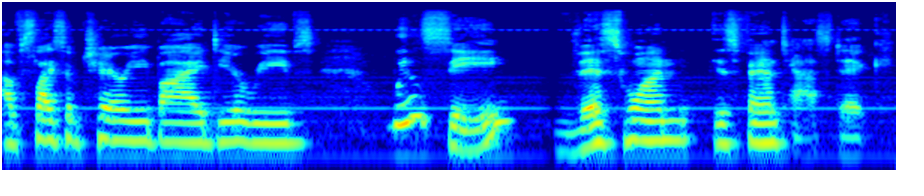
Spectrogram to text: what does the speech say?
of Slice of Cherry by Dia Reeves. We'll see. This one is fantastic.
